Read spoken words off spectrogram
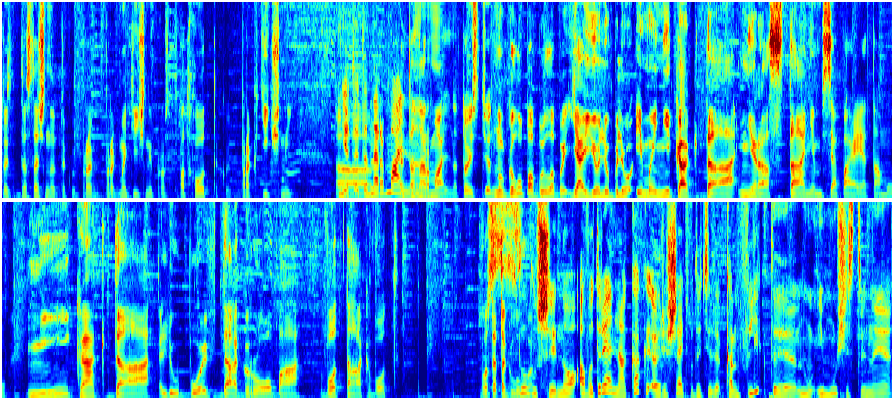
до- достаточно такой праг- прагматичный просто подход, такой практичный. Нет, А, это нормально. Это нормально. То есть, ну, глупо было бы. Я ее люблю, и мы никогда не расстанемся поэтому. Никогда. Любовь до гроба. Вот так вот. Вот это глупо. Слушай, ну а вот реально, а как э, решать вот эти конфликты, ну, имущественные,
